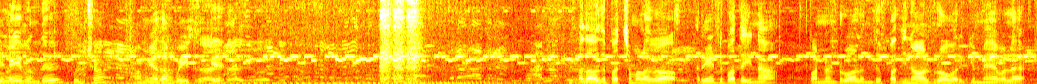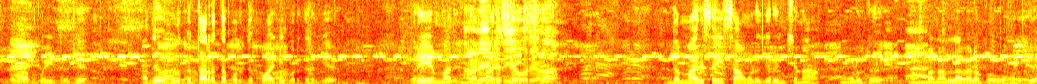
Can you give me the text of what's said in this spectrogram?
விலை வந்து கொஞ்சம் கம்மியாக தான் போயிட்டுருக்கு அதாவது பச்சை மிளகா ரேட்டு பார்த்தீங்கன்னா பன்னெண்டு ரூபாலேருந்து பதினாலு ரூபா வரைக்கும் மேவலை போயிட்டுருக்கு. அது உங்களுக்கு தரத்தை பொறுத்து குவாலிட்டி பொறுத்து இருக்குது ஒரே மாதிரி இந்த மாதிரி சைஸு இந்த மாதிரி சைஸாக உங்களுக்கு இருந்துச்சுன்னா உங்களுக்கு ரொம்ப நல்லா விலை போகும் உங்களுக்கு.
